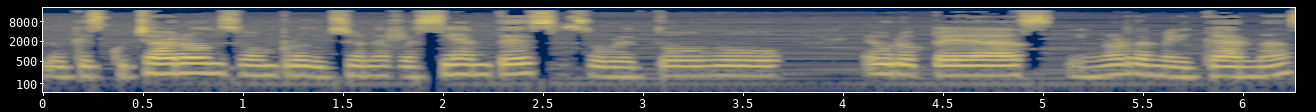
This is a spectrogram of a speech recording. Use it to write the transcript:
Lo que escucharon son producciones recientes, sobre todo europeas y norteamericanas,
